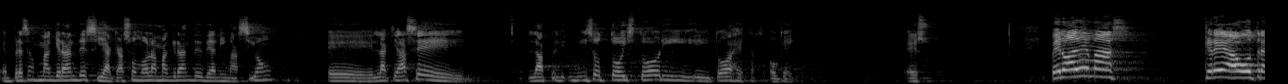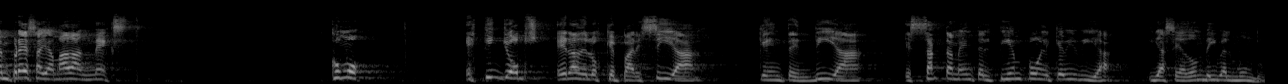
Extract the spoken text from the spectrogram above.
empresas más grandes, si acaso no la más grande de animación, eh, la que hace hizo Toy Story y todas estas. Ok, eso. Pero además crea otra empresa llamada Next. Como Steve Jobs era de los que parecía que entendía exactamente el tiempo en el que vivía y hacia dónde iba el mundo.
